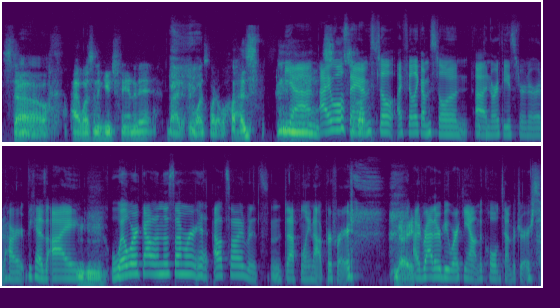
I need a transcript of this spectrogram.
So mm-hmm. I wasn't a huge fan of it, but it was what it was. yeah, I will say so, I'm still. I feel like I'm still a uh, northeasterner at heart because I mm-hmm. will work out in the summer outside, but it's definitely not preferred. Right. I'd rather be working out in the cold temperatures.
